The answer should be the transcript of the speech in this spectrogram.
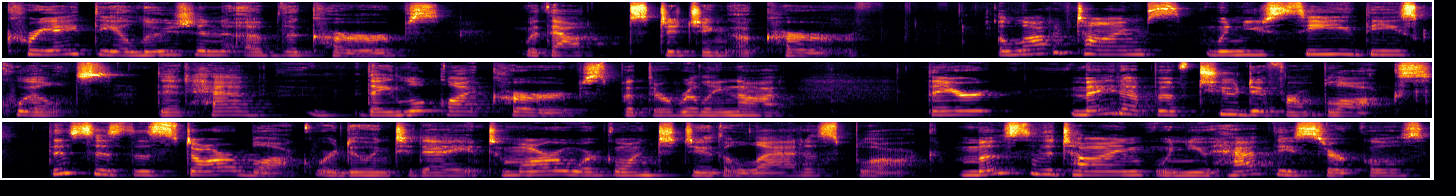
create the illusion of the curves without stitching a curve. A lot of times when you see these quilts that have, they look like curves, but they're really not, they're made up of two different blocks. This is the star block we're doing today, and tomorrow we're going to do the lattice block. Most of the time when you have these circles,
